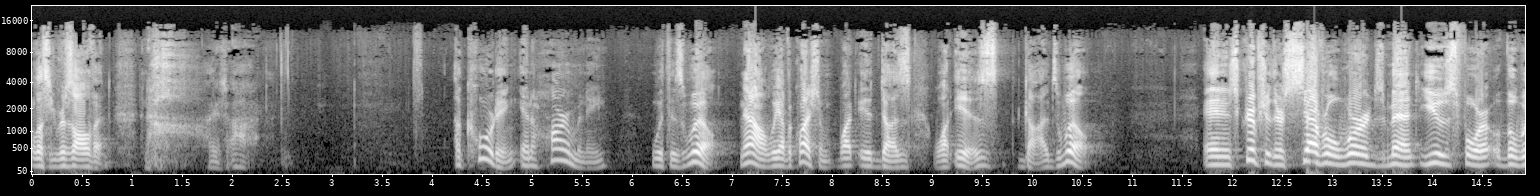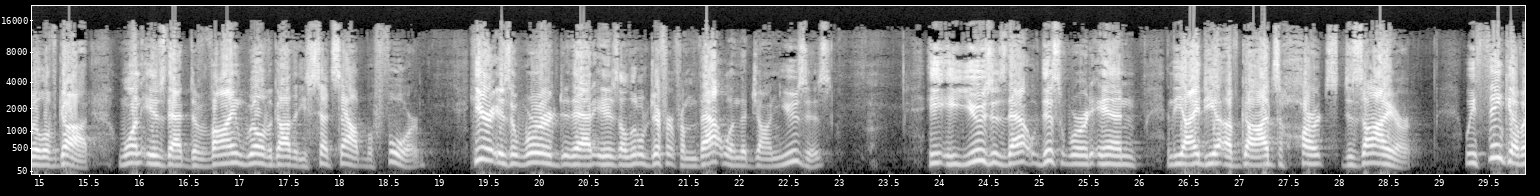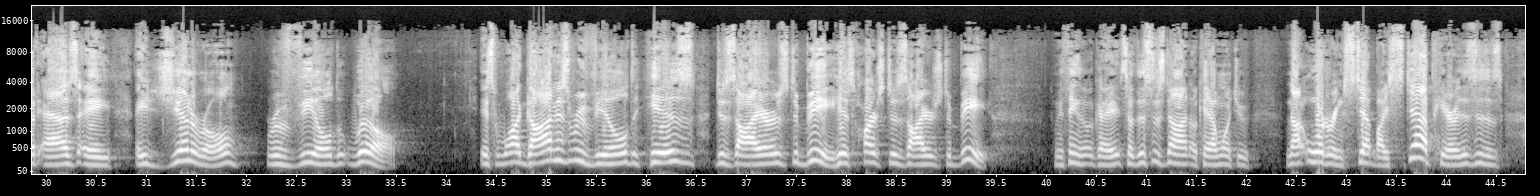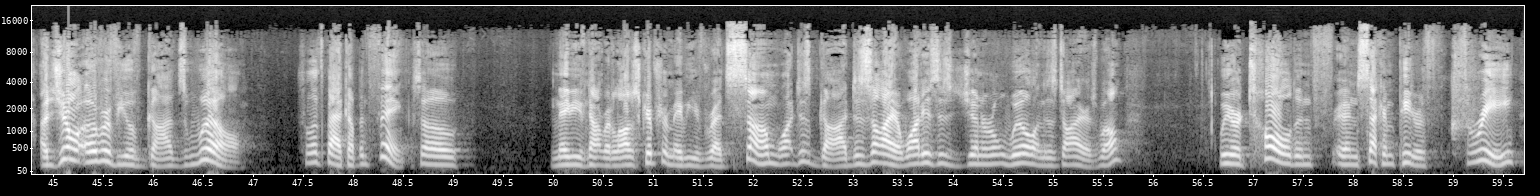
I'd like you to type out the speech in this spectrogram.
Unless you resolve it. And, ah, according in harmony with his will. Now we have a question. What it does, what is God's will? And in Scripture, there's several words meant used for the will of God. One is that divine will of God that he sets out before. Here is a word that is a little different from that one that John uses. He, he uses that, this word in, in the idea of God's heart's desire. We think of it as a, a general revealed will. It's what God has revealed his desires to be, his heart's desires to be. We think, okay, so this is not, okay, I want you not ordering step by step here. This is a general overview of God's will. So let's back up and think. So maybe you've not read a lot of scripture, maybe you've read some. What does God desire? What is his general will and His desires? Well, we are told in, in 2 Peter 3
